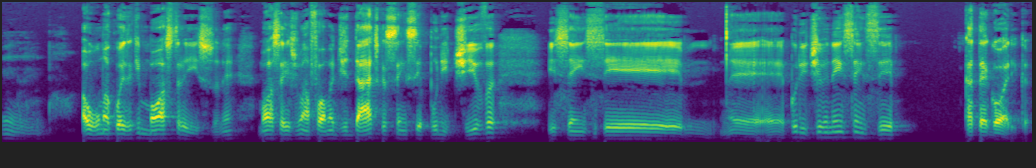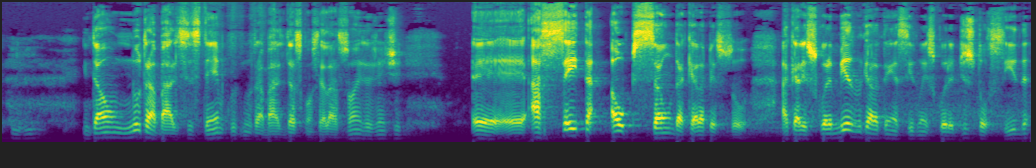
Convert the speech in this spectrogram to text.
um, alguma coisa que mostra isso, né? Mostra isso de uma forma didática, sem ser punitiva e sem ser é, punitiva nem sem ser categórica. Uhum. Então, no trabalho sistêmico, no trabalho das constelações, a gente é, aceita a opção daquela pessoa, aquela escolha, mesmo que ela tenha sido uma escolha distorcida,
